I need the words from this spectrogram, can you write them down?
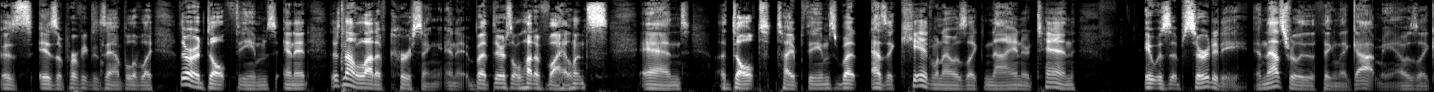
is is a perfect example of like there are adult themes in it. There's not a lot of cursing in it, but there's a lot of violence and adult type themes. But as a kid, when I was like nine or ten, it was absurdity, and that's really the thing that got me. I was like,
